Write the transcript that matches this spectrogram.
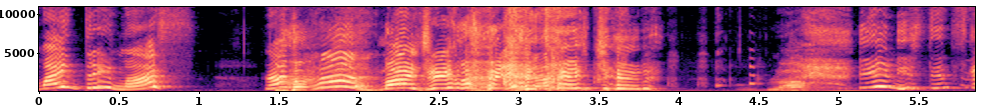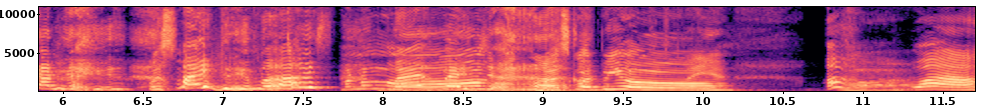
My dream mas. My dream adventure. Goblok. Iya di stitch kan guys. My dream mas. Menengok. My adventure. Mas Scorpio. Oh iya. Wah. Wah,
